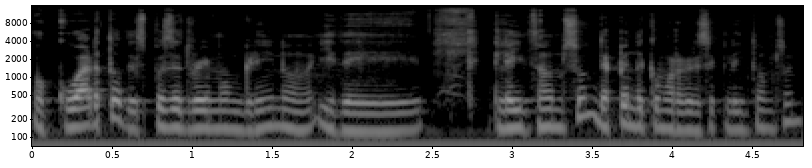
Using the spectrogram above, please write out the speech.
o cuarto después de Draymond Green y de Clay Thompson. Depende cómo regrese Clay Thompson.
